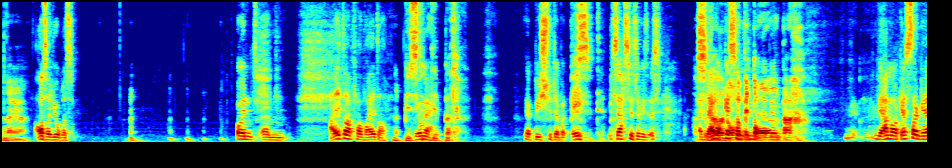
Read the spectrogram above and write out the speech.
Naja. Außer Joris. Und ähm, alter Verwalter. Na, bist Junge, du deppert. ja, bist du deppert. Ey, Bist du deppert. ich sag's dir so, wie es ist. Also wir haben auch auch gestern im- wir- Betondach? Wir haben auch gestern, gell,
